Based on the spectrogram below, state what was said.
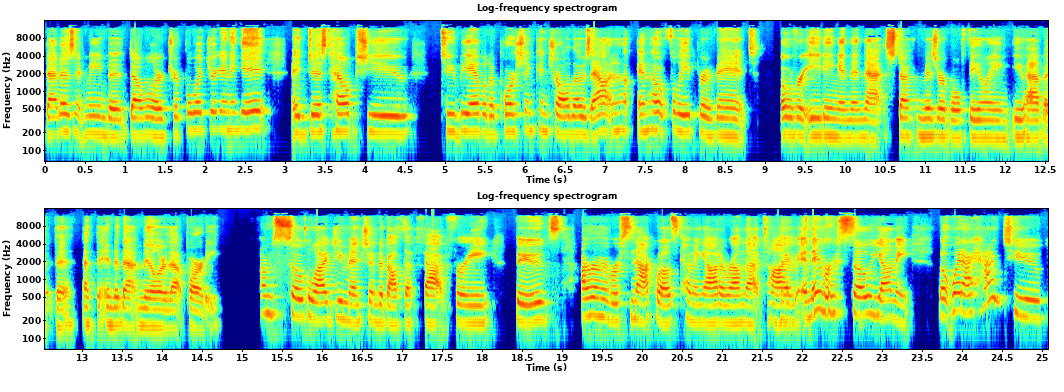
that doesn't mean to double or triple what you're going to get. It just helps you to be able to portion control those out and, and hopefully prevent overeating and then that stuffed miserable feeling you have at the at the end of that meal or that party. I'm so glad you mentioned about the fat free foods. I remember SnackWell's coming out around that time and they were so yummy. But what I had to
